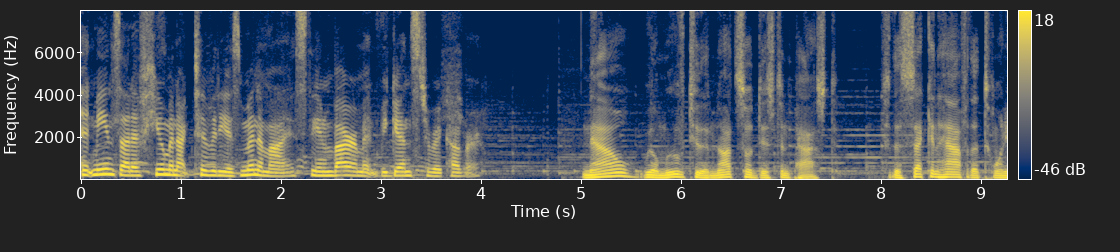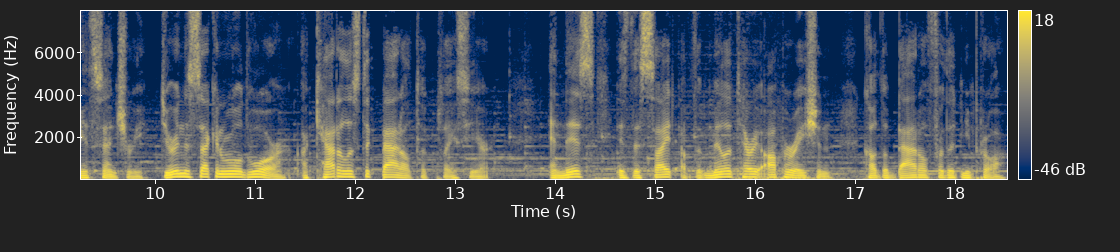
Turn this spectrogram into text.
It means that if human activity is minimized, the environment begins to recover. Now we'll move to the not so distant past, to the second half of the 20th century. During the Second World War, a catalytic battle took place here, and this is the site of the military operation called the Battle for the Dnipro.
